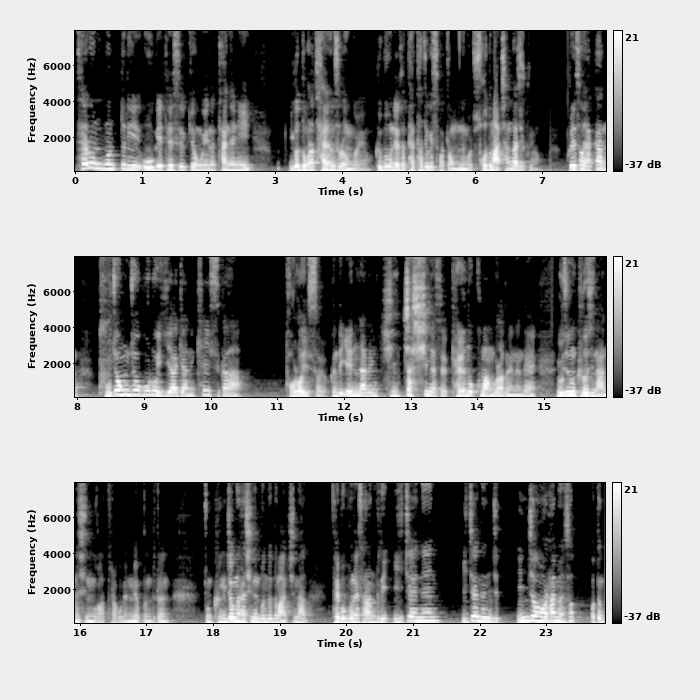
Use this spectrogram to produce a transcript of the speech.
새로운 것들이 오게 됐을 경우에는 당연히 이건 너무나 자연스러운 거예요. 그 부분에 대해서 배타적일 수밖에 없는 거죠. 저도 마찬가지고요. 그래서 약간 부정적으로 이야기하는 케이스가 덜어 있어요. 근데 옛날엔 진짜 심했어요. 대놓고만 뭐라 그랬는데 요즘은 그러진 않으시는 것 같더라고 몇몇 분들은. 좀 긍정을 하시는 분들도 많지만 대부분의 사람들이 이제는 이제는 이제 인정을 하면서 어떤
